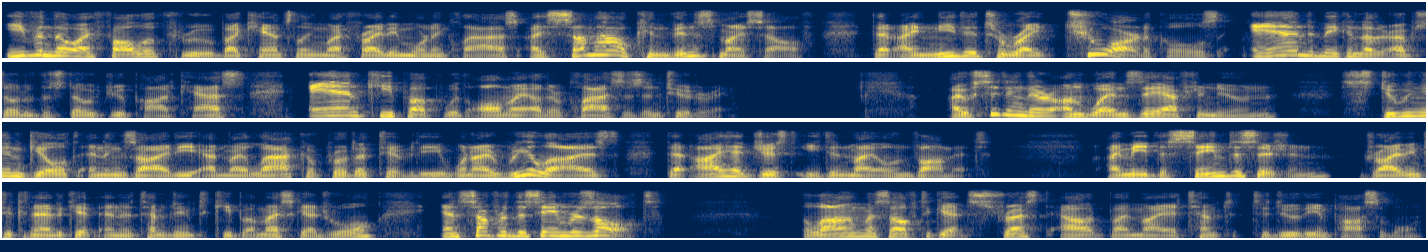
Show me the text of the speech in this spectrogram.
Even though I followed through by canceling my Friday morning class, I somehow convinced myself that I needed to write two articles and make another episode of the Stoic Jew podcast and keep up with all my other classes and tutoring. I was sitting there on Wednesday afternoon, stewing in guilt and anxiety at my lack of productivity when I realized that I had just eaten my own vomit. I made the same decision, driving to Connecticut and attempting to keep up my schedule, and suffered the same result, allowing myself to get stressed out by my attempt to do the impossible.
